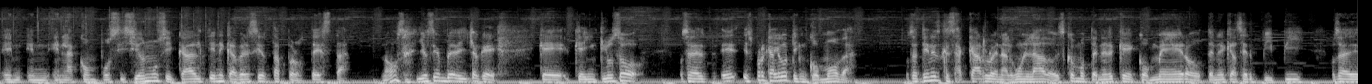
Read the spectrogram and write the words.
en, la composición musical tiene que haber cierta protesta, ¿no? Yo siempre he dicho que, que, que incluso, o sea, es, es porque algo te incomoda. O sea, tienes que sacarlo en algún lado. Es como tener que comer o tener que hacer pipí. O sea, te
